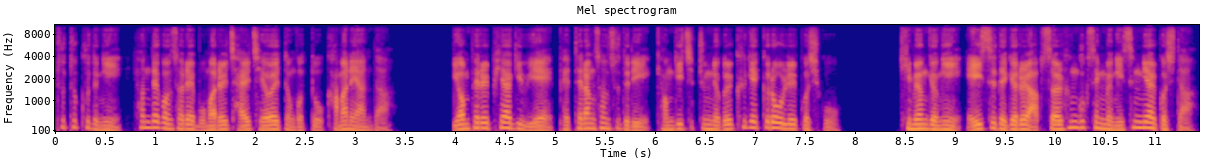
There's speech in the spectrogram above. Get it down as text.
투투쿠 등이 현대건설의 모마를 잘 제어했던 것도 감안해야 한다. 연패를 피하기 위해 베테랑 선수들이 경기 집중력을 크게 끌어올릴 것이고 김연경이 에이스 대결을 앞설 흥국생명이 승리할 것이다.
